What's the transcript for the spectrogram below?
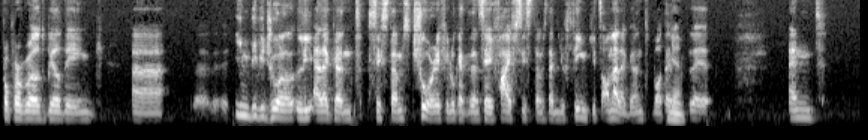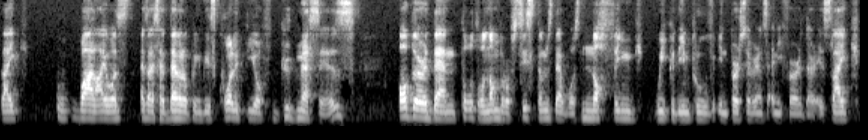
proper world building, uh, individually elegant systems. Sure, if you look at it and say five systems, then you think it's unelegant, but Yeah. and like while I was, as I said, developing this quality of goodnesses, other than total number of systems, there was nothing we could improve in Perseverance any further. It's like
